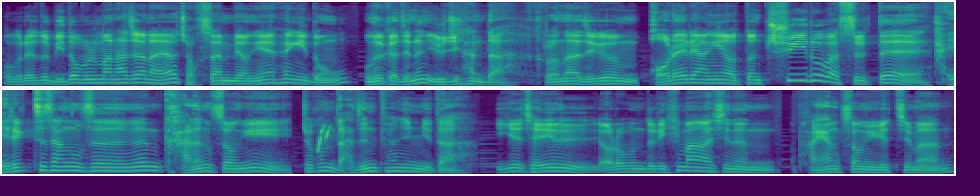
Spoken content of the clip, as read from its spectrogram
어, 그래도 믿어볼만 하잖아요. 적산병의 횡이동 오늘까지는 유지한다. 그러나 지금 거래량의 어떤 추이로 봤을 때 다이렉트 상승은 가능성이 조금 낮은 편입니다. 이게 제일 여러분들이 희망하시는 방향성이겠지만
